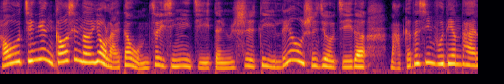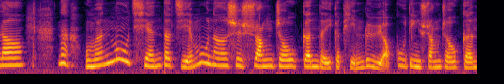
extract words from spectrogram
好，今天很高兴呢，又来到我们最新一集，等于是第六十九集的马哥的幸福电台喽。那我们目前的节目呢是双周更的一个频率哦，固定双周更。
